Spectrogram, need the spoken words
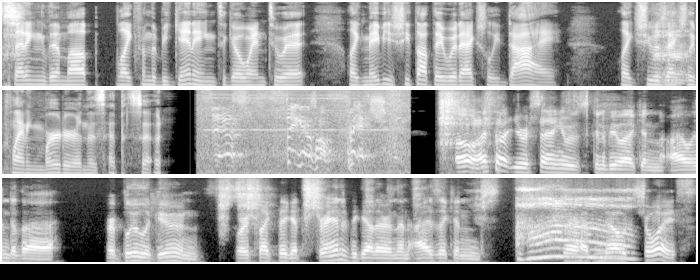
setting them up like from the beginning to go into it. Like maybe she thought they would actually die. Like she was actually planning murder in this episode. This thing is a bitch. Oh, I thought you were saying it was going to be like an island of the or Blue Lagoon, where it's like they get stranded together, and then Isaac and Oh. Claire have no choice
